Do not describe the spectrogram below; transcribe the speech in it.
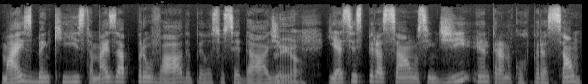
mais benquista, mais aprovada pela sociedade. Legal. E essa inspiração, assim, de entrar na corporação,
